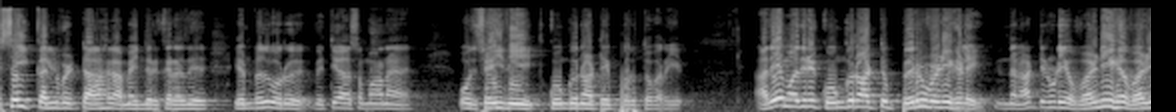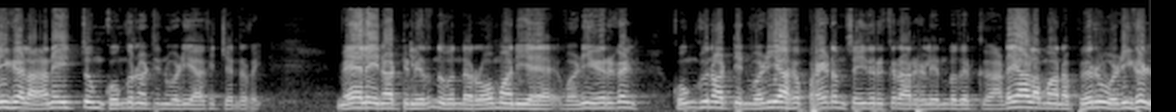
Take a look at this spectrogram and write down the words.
இசை கல்வெட்டாக அமைந்திருக்கிறது என்பது ஒரு வித்தியாசமான ஒரு செய்தி கொங்கு நாட்டை பொறுத்தவரையில். அதே மாதிரி கொங்கு நாட்டு பெருவழிகளை இந்த நாட்டினுடைய வணிக வழிகள் அனைத்தும் கொங்கு நாட்டின் வழியாக சென்றவை. மேலை நாட்டிலிருந்து வந்த ரோமானிய வணிகர்கள் கொங்கு நாட்டின் வழியாக பயணம் செய்திருக்கிறார்கள் என்பதற்கு அடையாளமான பெரு வழிகள்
